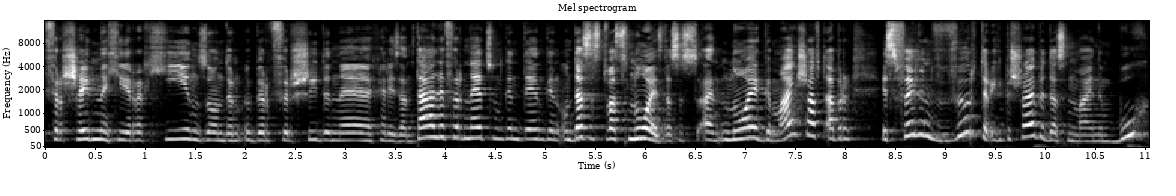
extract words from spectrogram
verschiedene Hierarchien, sondern über verschiedene horizontale Vernetzungen denken. Und das ist was Neues, das ist eine neue Gemeinschaft, aber es fehlen Wörter. Ich beschreibe das in meinem Buch.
